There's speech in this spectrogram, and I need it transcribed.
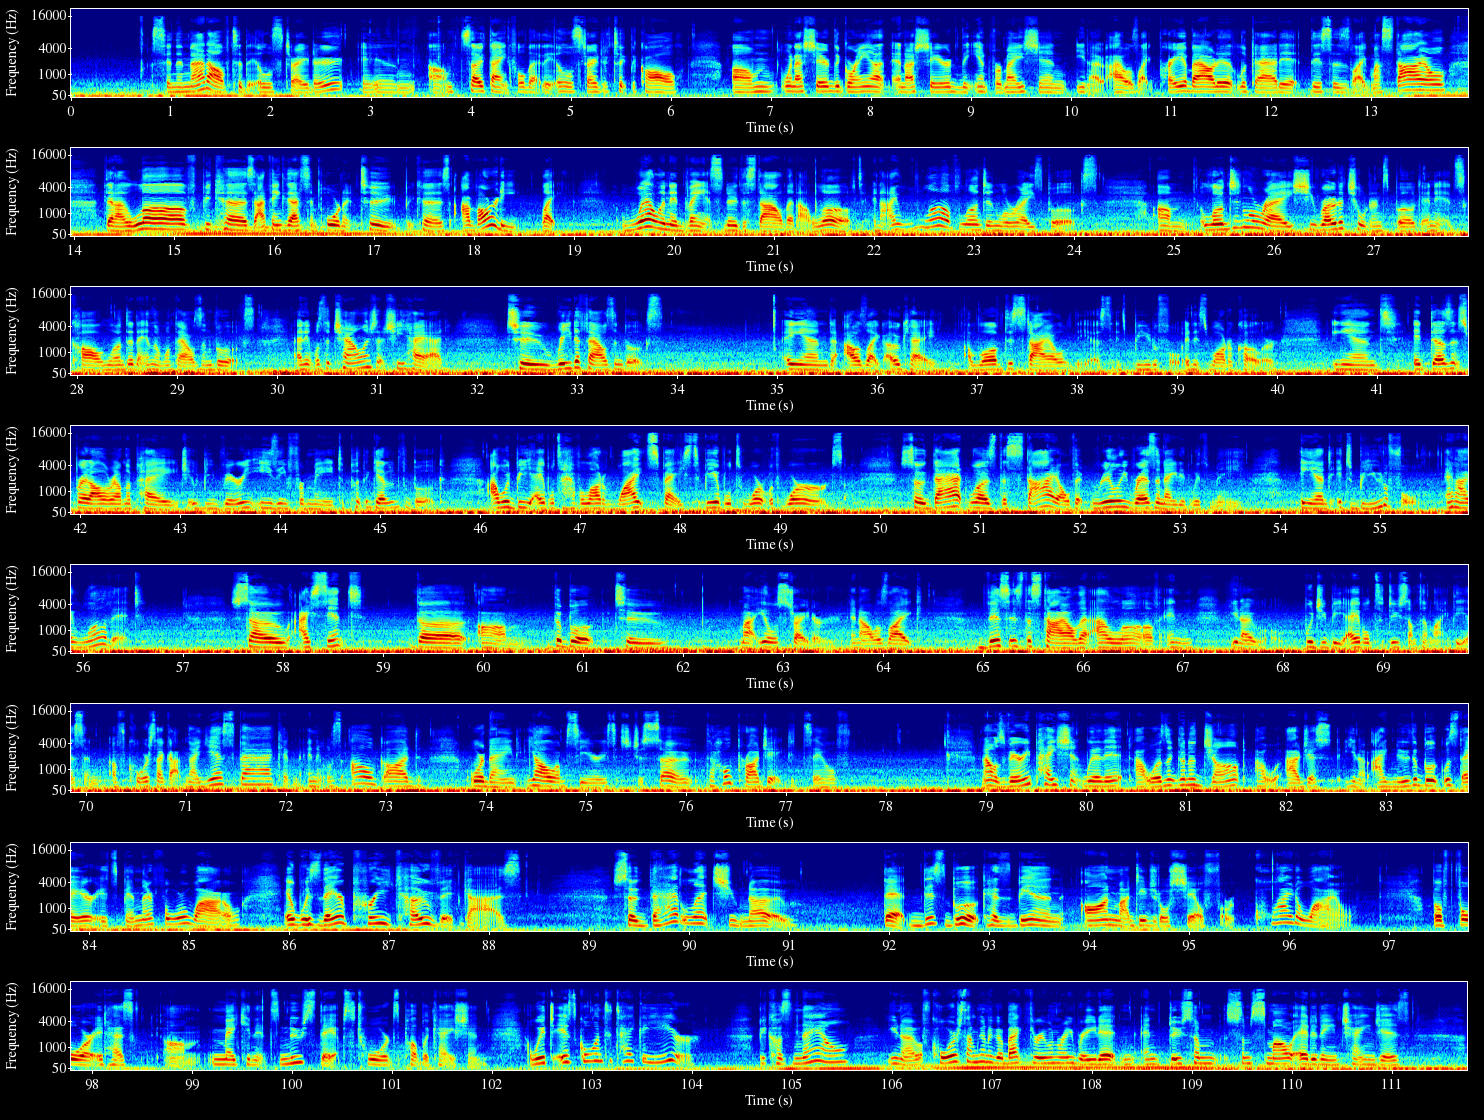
sending that off to the illustrator, and I'm um, so thankful that the illustrator took the call um, when I shared the grant and I shared the information, you know, I was like, pray about it, look at it. This is like my style that I love because I think that's important too. Because I've already, like, well in advance knew the style that I loved. And I love London LaRae's books. Um, London LaRae, she wrote a children's book and it's called London and the 1000 Books. And it was a challenge that she had to read a thousand books and I was like, okay, I love the style of this. It's beautiful and it's watercolor. And it doesn't spread all around the page. It would be very easy for me to put together the book. I would be able to have a lot of white space to be able to work with words. So that was the style that really resonated with me. And it's beautiful and I love it. So I sent the um, the book to my illustrator and I was like, this is the style that I love. And, you know, would you be able to do something like this? And of course, I got my yes back, and, and it was all God ordained. Y'all, I'm serious. It's just so, the whole project itself. And I was very patient with it. I wasn't going to jump. I, I just, you know, I knew the book was there. It's been there for a while. It was there pre COVID, guys. So that lets you know that this book has been on my digital shelf for quite a while before it has um, making its new steps towards publication, which is going to take a year because now you know of course i'm going to go back through and reread it and, and do some some small editing changes.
